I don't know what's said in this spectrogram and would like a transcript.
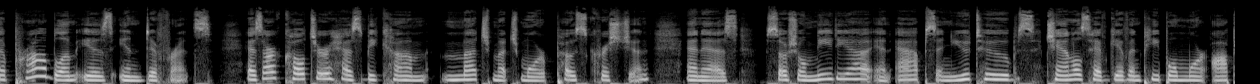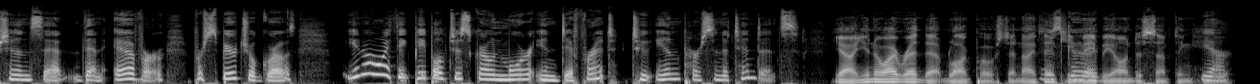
the problem is indifference. As our culture has become much, much more post Christian, and as social media and apps and YouTube's channels have given people more options that, than ever for spiritual growth, you know, I think people have just grown more indifferent to in person attendance. Yeah, you know, I read that blog post and I think he may be onto something here.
